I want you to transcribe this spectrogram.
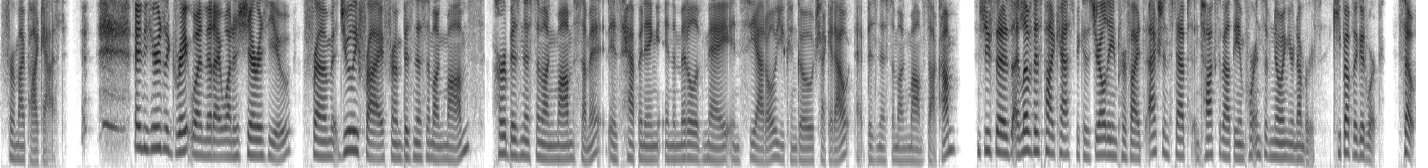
for my podcast. and here's a great one that I want to share with you from Julie Fry from Business Among Moms. Her Business Among Moms Summit is happening in the middle of May in Seattle. You can go check it out at businessamongmoms.com. And she says, I love this podcast because Geraldine provides action steps and talks about the importance of knowing your numbers. Keep up the good work. So,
